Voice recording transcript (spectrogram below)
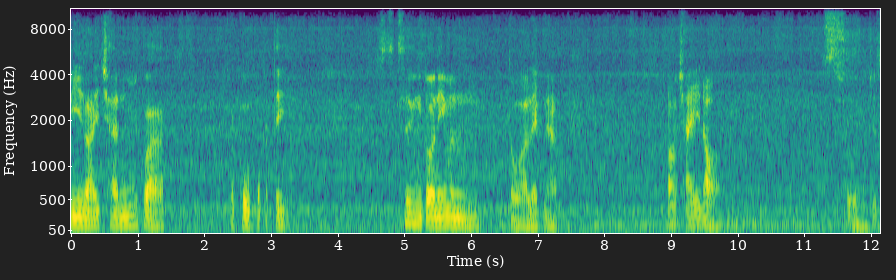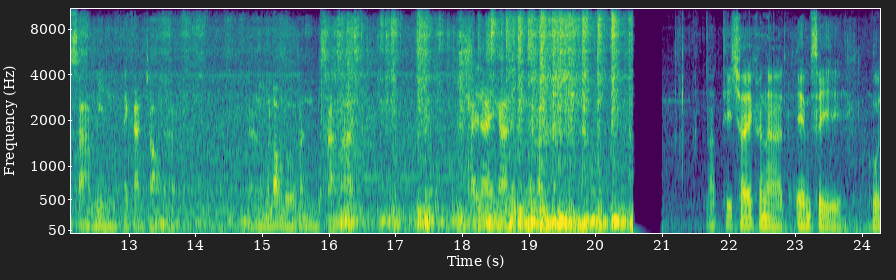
มีหลายชั้นกว่าสกรูปกติ ซึ่งตัวนี้มัน ตัวเล็กนะครับ ต้องใช้ดอก 0.3 มิลในการเจาะนะครับ เดี๋ยวเรามาลองดูว่ามันสามารถใช้ได้งานได้จริงหรือเปล่าน็อตที่ใช้ขนาด M4 คูณ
